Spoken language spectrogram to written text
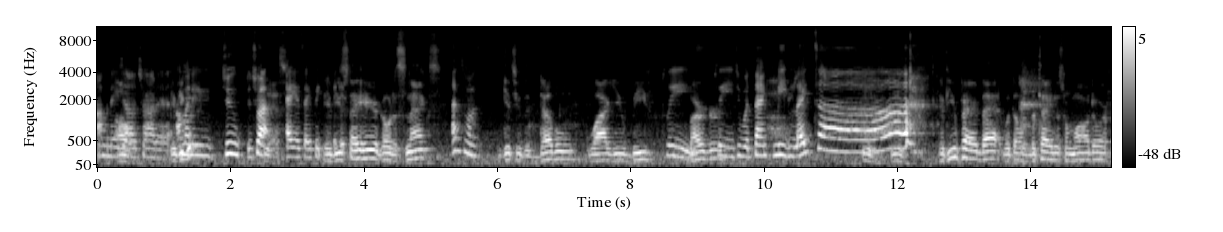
I'm gonna need Oh, y'all to try that. I'm gonna need you to try Yes. ASAP. If you stay here, go to Snacks. I just want to Get you the double Wagyu beef. please, Burger. please. You would thank me later. Mm, If you paired that with those potatoes from Waldorf,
